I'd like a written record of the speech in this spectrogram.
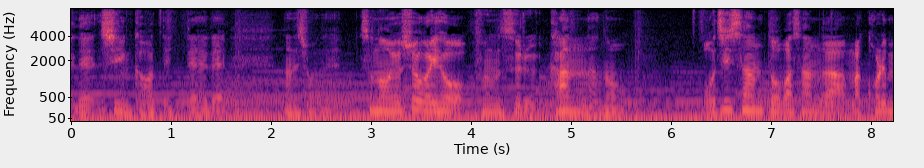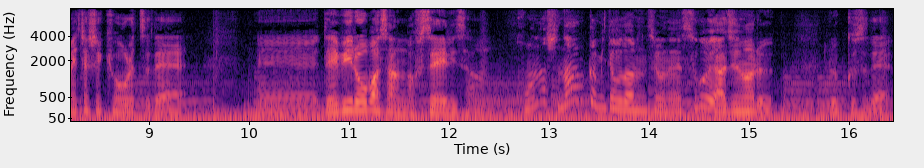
い。でシーン変わっていってで何でしょうね。その吉岡里帆扮するカンナのおじさんとおばさんが、まあ、これめちゃくちゃ強烈でえー、デビルおばさんが不正理さん。この人なんか見たことあるんですよね。すごい味のあるルックスで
